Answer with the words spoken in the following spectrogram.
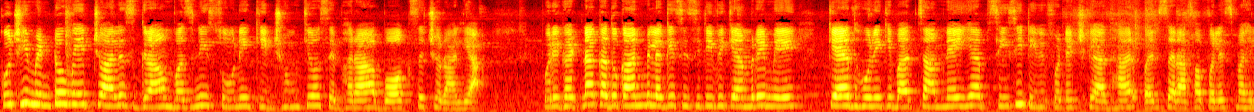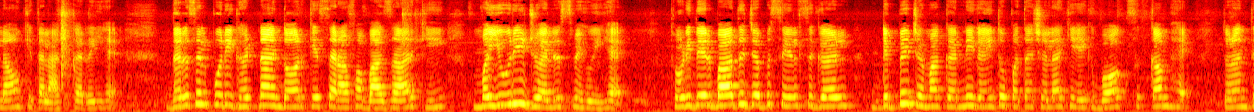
कुछ ही मिनटों में 40 ग्राम वजनी सोने की झुमकियों से भरा बॉक्स चुरा लिया। पूरी घटना का दुकान में लगे सीसीटीवी कैमरे में कैद होने की बात सामने आई है। अब सीसीटीवी फुटेज के आधार पर सराफा पुलिस महिलाओं की तलाश कर रही है। दरअसल पूरी घटना इंदौर के सराफा बाज़ार की मयूरी ज्वेलर्स में हुई है। थोड़ी देर बाद जब सेल्स गर्ल डिब्बे जमा करने गई तो पता चला कि एक बॉक्स कम है। तुरंत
